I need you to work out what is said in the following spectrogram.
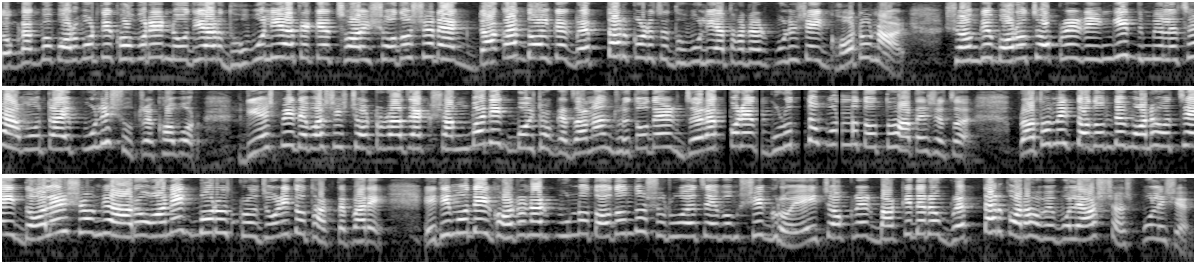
চোখ রাখব পরবর্তী খবরে নদিয়ার ধুবুলিয়া থেকে ছয় সদস্যের এক ডাকাত দলকে গ্রেপ্তার করেছে ধুবুলিয়া থানার পুলিশ। এই ঘটনার সঙ্গে বড় চক্রের ইঙ্গিত মিলেছে এমনটাই পুলিশ সূত্রে খবর। ডিএসপি দেবাশিস চট্টরাজ এক সাংবাদিক বৈঠকে জানান, ধৃতদের জেরা করে গুরুত্বপূর্ণ তথ্য হাতে এসেছে। প্রাথমিক তদন্তে মনে হচ্ছে এই দলের সঙ্গে আরও অনেক বড় চক্র জড়িত থাকতে পারে। ইতিমধ্যে ঘটনার পূর্ণ তদন্ত শুরু হয়েছে এবং শীঘ্রই এই চক্রের বাকিদেরও গ্রেপ্তার করা হবে বলে আশ্বাস পুলিশের।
